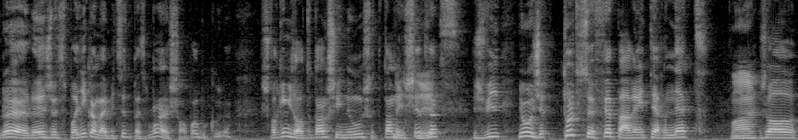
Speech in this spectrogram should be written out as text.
Là, là, je suis pogné comme habitude parce que moi, je sors pas beaucoup. Là. Je suis fucking genre tout le temps chez nous, je suis tout le temps mes shit. Là. Netflix. Je vis. Yo, je- tout se fait par internet. Ouais. Genre,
